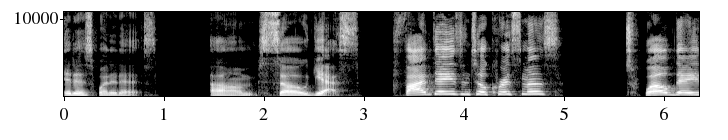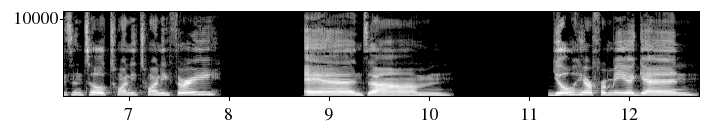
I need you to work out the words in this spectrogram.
It is what it is. Um, so, yes, five days until Christmas, 12 days until 2023. And um, you'll hear from me again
